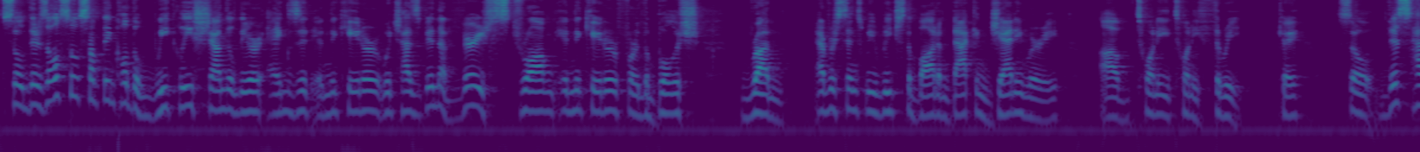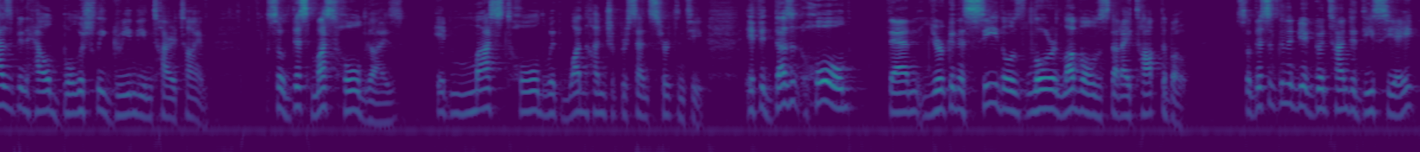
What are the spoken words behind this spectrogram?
So there's also something called the weekly chandelier exit indicator, which has been a very strong indicator for the bullish run ever since we reached the bottom back in January of 2023, okay? So this has been held bullishly green the entire time. So this must hold, guys. It must hold with 100% certainty. If it doesn't hold, then you're going to see those lower levels that I talked about. So this is going to be a good time to DCA.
